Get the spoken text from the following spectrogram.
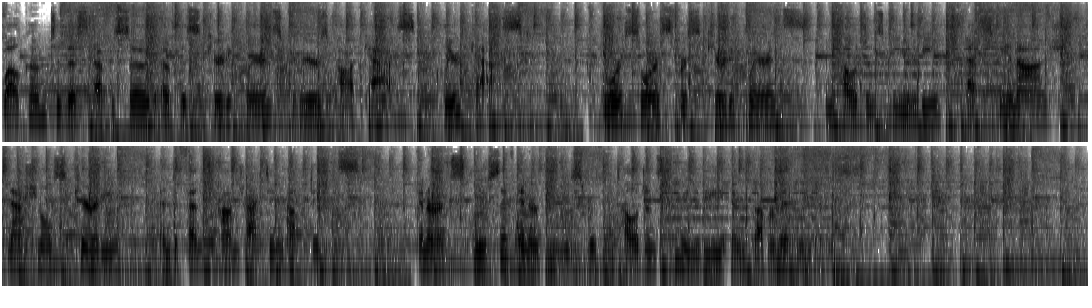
Welcome to this episode of the Security Clearance Careers Podcast, Clearedcast, your source for security clearance, intelligence community, espionage, national security, and defense contracting updates, and our exclusive interviews with intelligence community and government leaders.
